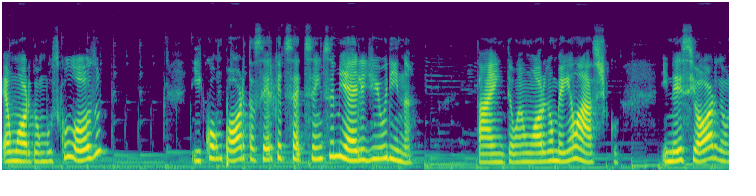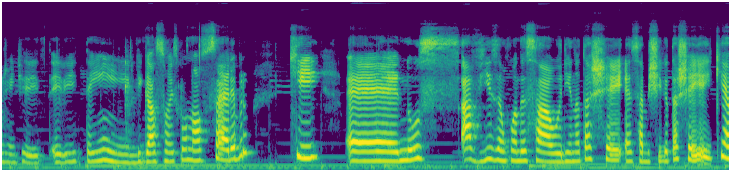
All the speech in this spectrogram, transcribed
É um órgão musculoso e comporta cerca de 700 ml de urina, tá? Então é um órgão bem elástico. E nesse órgão, gente, ele tem ligações com o nosso cérebro que é, nos avisam quando essa urina tá cheia, essa bexiga tá cheia e que é,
